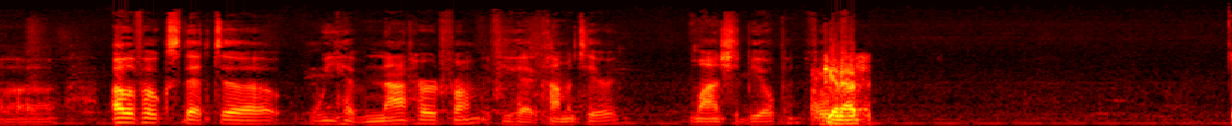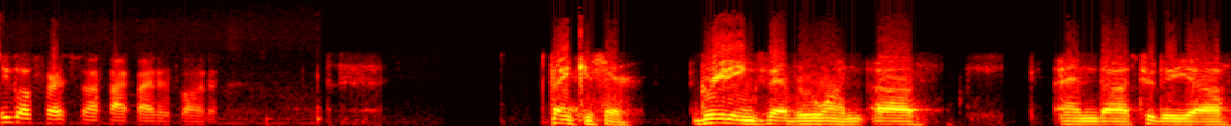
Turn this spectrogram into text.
Uh, other folks that we have not heard from, if you had commentary, line should be open. Can I? You go first, uh, firefighter in Florida. Thank you, sir. Greetings, everyone, uh, and uh, to the uh,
